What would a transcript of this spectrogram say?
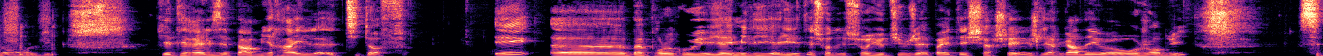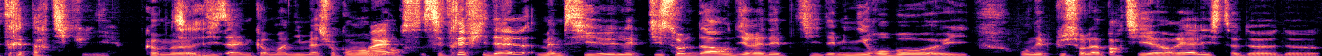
comment on le dit. Qui a été réalisé par Mikhail Titov. Et euh, bah pour le coup, il y a Emily, il était sur, sur YouTube, j'avais pas été chercher, je l'ai regardé euh, aujourd'hui. C'est très particulier comme euh, design, comme animation, comme Ouais. ambiance. C'est très fidèle, même si les petits soldats, on dirait des petits, des mini robots. on est plus sur la partie euh, réaliste de, de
